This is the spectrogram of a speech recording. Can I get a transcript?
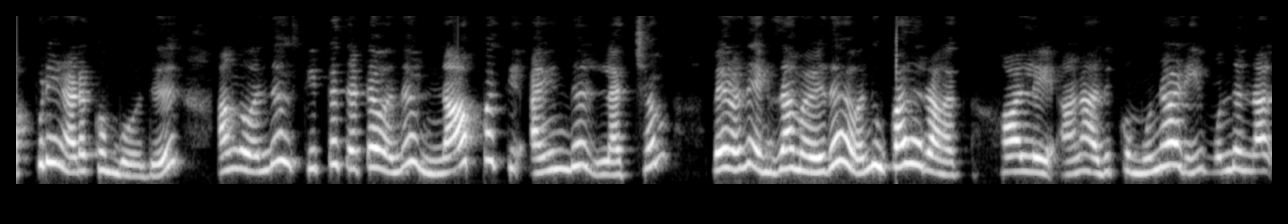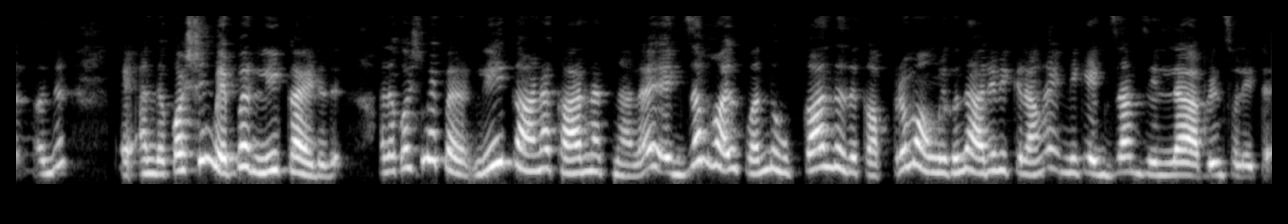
அப்படி நடக்கும்போது அங்கே வந்து கிட்டத்தட்ட வந்து நாற்பத்தி ஐந்து லட்சம் பேர் வந்து எக்ஸாம் எழுத வந்து உட்காந்துடுறாங்க ஹால்லே ஆனால் அதுக்கு முன்னாடி முந்தின நாள் வந்து அந்த கொஸ்டின் பேப்பர் லீக் ஆயிடுது. அந்த கொஸ்டின் பேப்பர் லீக் ஆன காரணத்தினால எக்ஸாம் ஹாலுக்கு வந்து உட்கார்ந்ததுக்கு அப்புறம் அவங்களுக்கு வந்து அறிவிக்கிறாங்க இன்னைக்கு எக்ஸாம்ஸ் இல்லை அப்படின்னு சொல்லிட்டு.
